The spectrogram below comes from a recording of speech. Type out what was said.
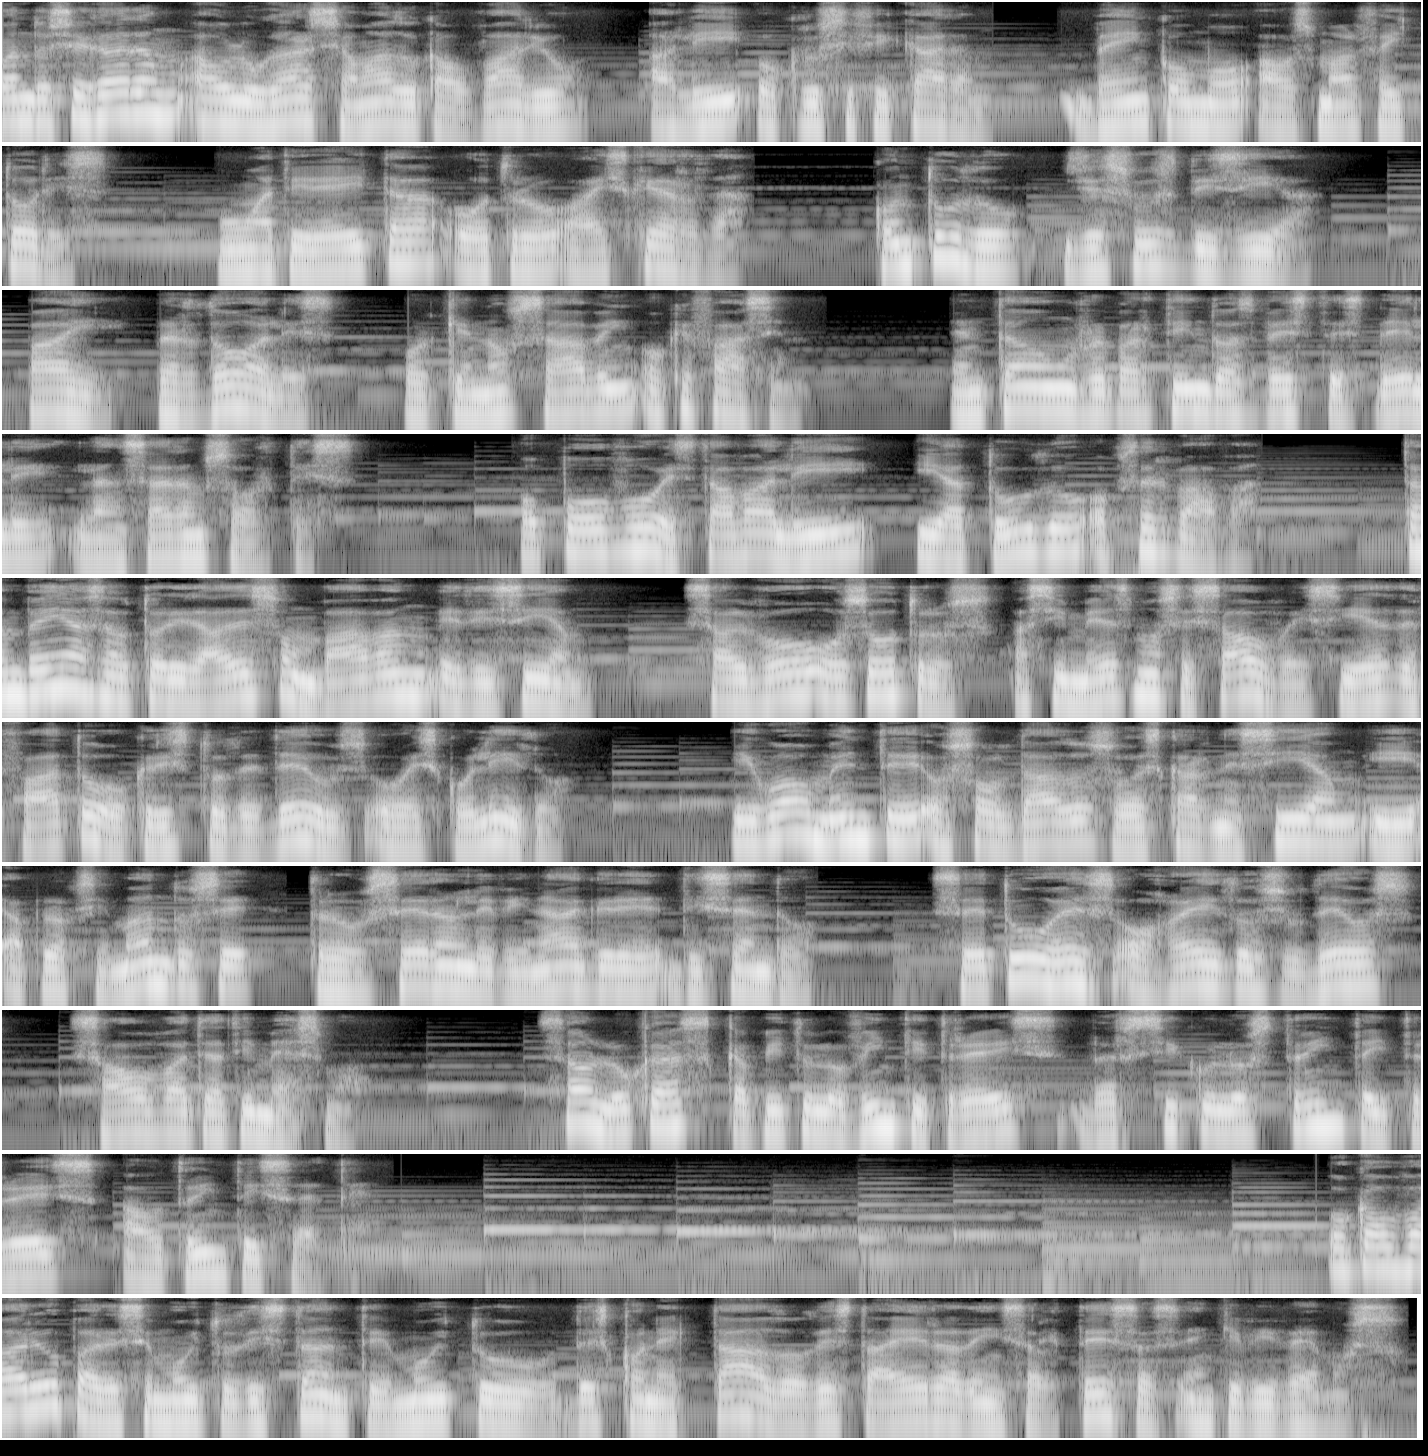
Quando chegaram ao lugar chamado Calvário, ali o crucificaram, bem como aos malfeitores, um à direita, outro à esquerda. Contudo, Jesus dizia: Pai, perdoa-lhes, porque não sabem o que fazem. Então, repartindo as vestes dele, lançaram sortes. O povo estava ali e a tudo observava. Também as autoridades zombavam e diziam: Salvou os outros, a si mesmo se salve, se é de fato o Cristo de Deus, o escolhido. Igualmente os soldados o escarneciam e, aproximando-se, trouxeram-lhe vinagre, dizendo: Se tu és o rei dos judeus, salva-te a ti mesmo. São Lucas capítulo 23, versículos 33 ao 37. O Calvário parece muito distante, muito desconectado desta era de incertezas em que vivemos.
